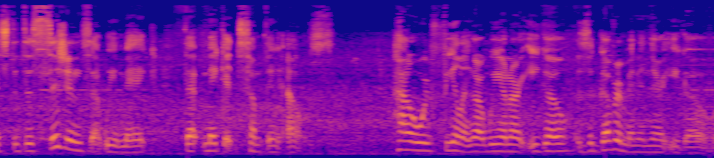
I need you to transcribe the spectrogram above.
It's the decisions that we make that make it something else. How are we feeling? Are we in our ego? Is the government in their ego?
